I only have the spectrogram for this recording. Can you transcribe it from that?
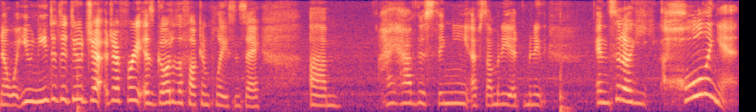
Now, what you needed to do, Je- Jeffree, is go to the fucking police and say, um, I have this thingy of somebody admitting, instead of holding it.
